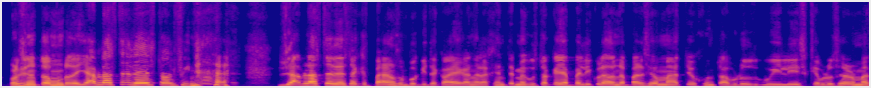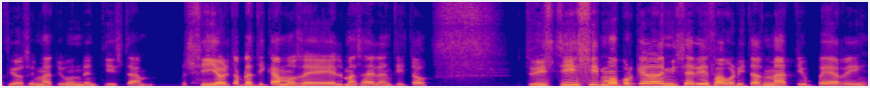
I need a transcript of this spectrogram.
porque si no todo el mundo de, ya hablaste de esto al final, ya hablaste de esto, hay que esperarnos un poquito que vaya llegando la gente. Me gustó aquella película donde apareció Matthew junto a Bruce Willis, que Bruce era un mafioso y Matthew un dentista. Sí, ahorita platicamos de él más adelantito. Tristísimo porque era de mis series favoritas Matthew Perry.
